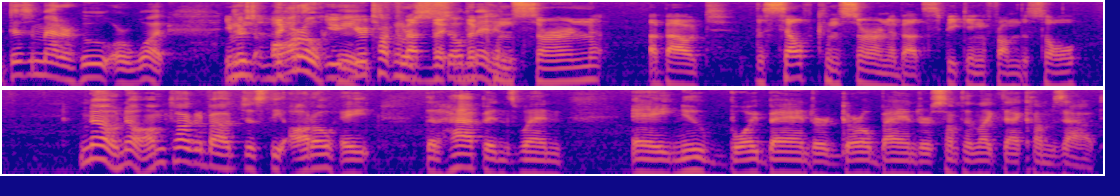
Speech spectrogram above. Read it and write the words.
it doesn't matter who or what. You mean There's the- auto hate You're talking about the, so the many. concern about the self concern about speaking from the soul. No, no, I'm talking about just the auto hate that happens when a new boy band or girl band or something like that comes out.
